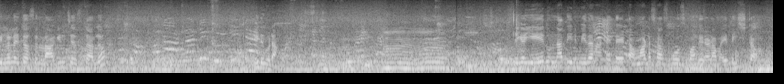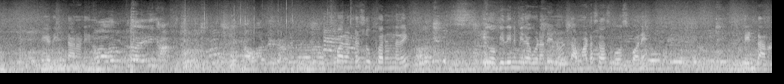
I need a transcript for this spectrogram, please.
పిల్లలు అయితే అసలు లాగిన్ చేస్తారు ఇది కూడా. ఇక ఏది ఉన్నా దీని మీద నాకైతే టమాటా సాస్ పోసుకొని తినడం అయితే ఇష్టం. ఇక తింటాను నేను. సూపర్ అంటే సూపర్ ఉన్నది. ఇగో దీని మీద కూడా నేను టమాటా సాస్ పోసుకొని తింటాను.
